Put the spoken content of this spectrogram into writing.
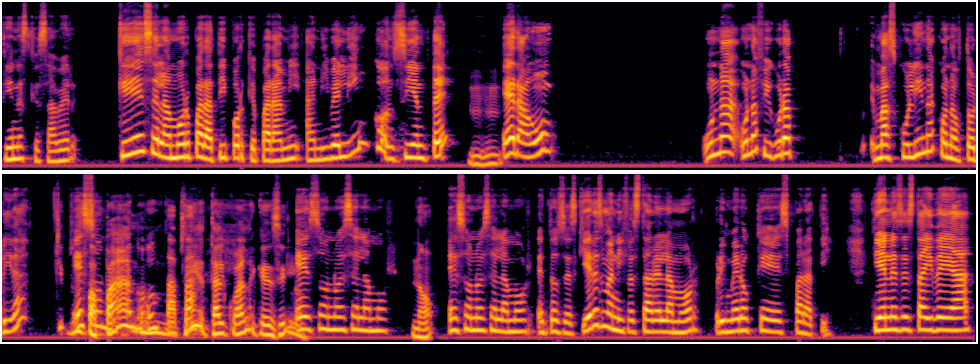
tienes que saber qué es el amor para ti, porque para mí a nivel inconsciente era un, una, una figura masculina con autoridad. Pues, un papá, ¿no? Un papá. Sí, tal cual, hay que decirlo. Eso no es el amor. No. Eso no es el amor. Entonces, ¿quieres manifestar el amor? Primero, ¿qué es para ti? Tienes esta idea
